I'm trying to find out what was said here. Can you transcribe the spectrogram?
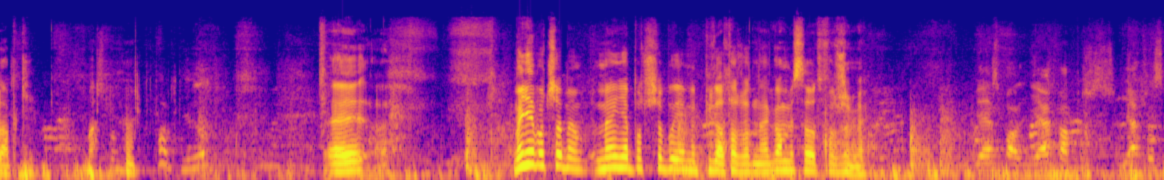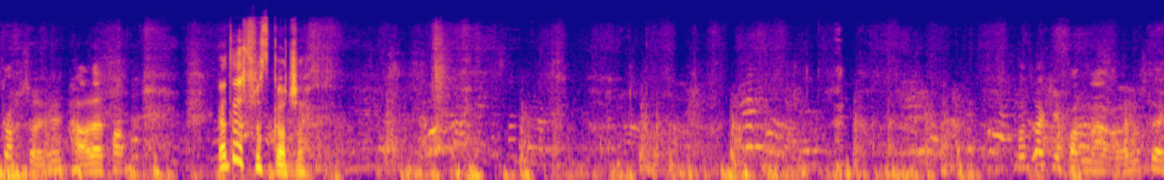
żabki. E, My nie, potrzebujemy, my nie potrzebujemy pilota żadnego, my sobie otworzymy. Wiesz pan, ja pan, ja przeskoczę, nie? ale pan... Ja też przeskoczę. Poczekaj pan na resztę.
